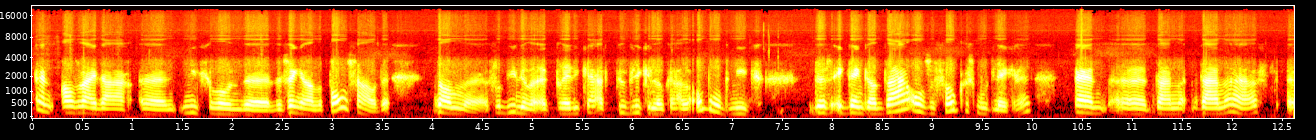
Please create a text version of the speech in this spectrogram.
En als wij daar niet gewoon de, de vinger aan de pols houden, dan uh, verdienen we het predicaat publieke lokale omroep niet. Dus ik denk dat daar onze focus moet liggen. En daarna, daarnaast uh,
